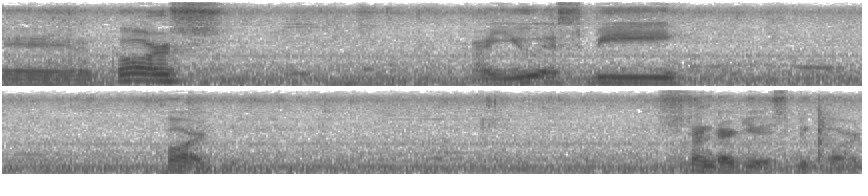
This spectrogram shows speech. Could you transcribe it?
And of course, a USB cord. Standard USB cord.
